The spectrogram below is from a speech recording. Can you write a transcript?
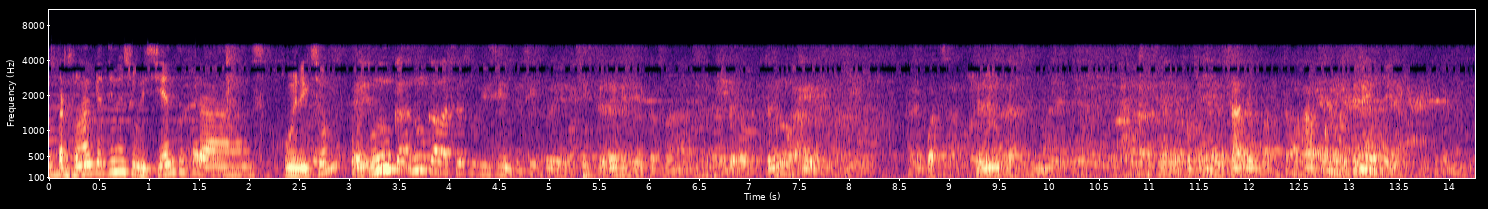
¿El personal que tiene suficiente para su jurisdicción? Eh, nunca, nunca va a ser suficiente, siempre existe déficit de personal, pero tenemos que Adecuarse. tenemos que hacer, ¿no? hacer el esfuerzo necesario para trabajar con lo que tenemos. Lo que tenemos.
